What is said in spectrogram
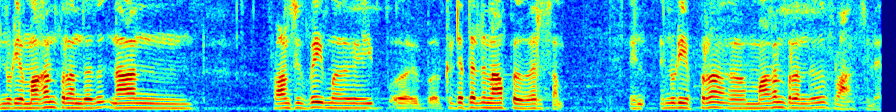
என்னுடைய மகன் பிறந்தது. நான் ஃப்ரான்ஸுக்கு போய் இப்போ இப்போ கிட்டத்தட்ட நாற்பது வருஷம். என் என்னுடைய பிற மகன் பிறந்தது ஃப்ரான்ஸில்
